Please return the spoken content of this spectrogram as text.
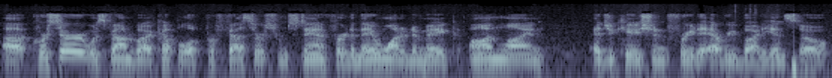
Uh, Coursera was founded by a couple of professors from Stanford, and they wanted to make online education free to everybody. And so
